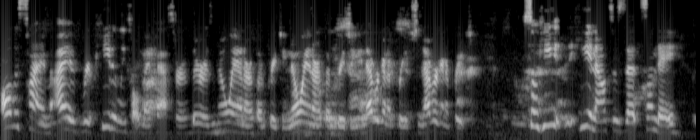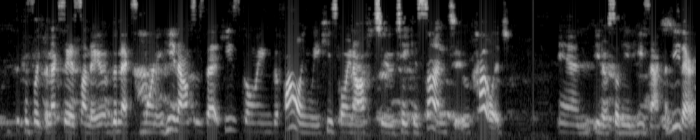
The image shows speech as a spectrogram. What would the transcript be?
all this time, I have repeatedly told my pastor, there is no way on earth I'm preaching, no way on earth I'm preaching, you're never going to preach, never going to preach. So he he announces that Sunday, because like the next day is Sunday, the next morning he announces that he's going the following week. He's going off to take his son to college and you know, so he's not going to be there.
